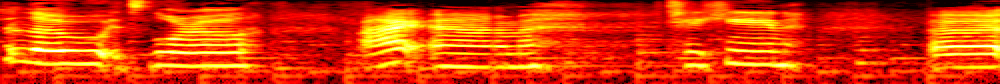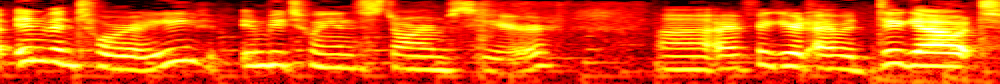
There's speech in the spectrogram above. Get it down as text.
Hello, it's Laurel. I am taking uh, inventory in between storms here. Uh, I figured I would dig out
